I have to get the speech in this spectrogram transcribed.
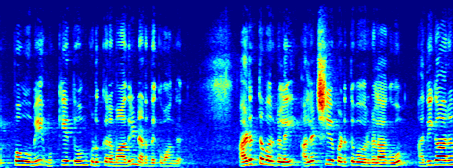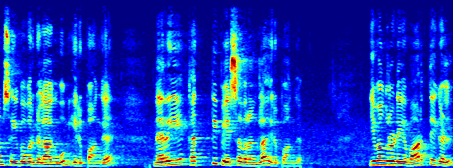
எப்போவுமே முக்கியத்துவம் கொடுக்குற மாதிரி நடந்துக்குவாங்க. அடுத்தவர்களை அலட்சியப்படுத்துபவர்களாகவும் அதிகாரம் செய்பவர்களாகவும் இருப்பாங்க. நிறைய கத்தி பேசவர்களாக இருப்பாங்க. இவங்களுடைய வார்த்தைகள்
